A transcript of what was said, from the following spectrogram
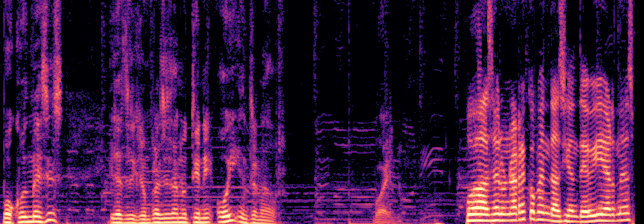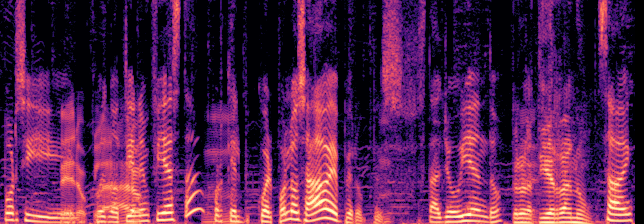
pocos meses y la selección francesa no tiene hoy entrenador. Bueno. Puedo hacer una recomendación de viernes por si Pero pues no tienen fiesta, porque el cuerpo lo sabe, pero pues está lloviendo. Pero la tierra no. Saben,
